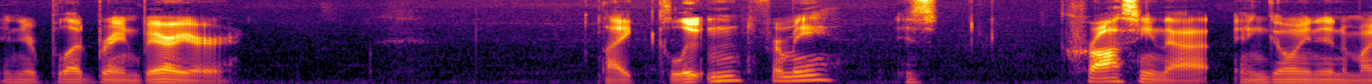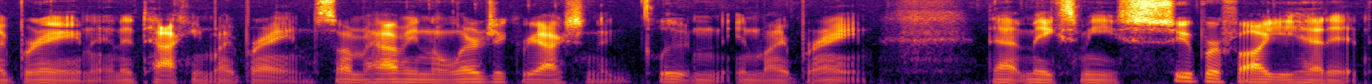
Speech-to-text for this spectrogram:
in your blood brain barrier, like gluten for me is crossing that and going into my brain and attacking my brain. So I'm having an allergic reaction to gluten in my brain. That makes me super foggy headed,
